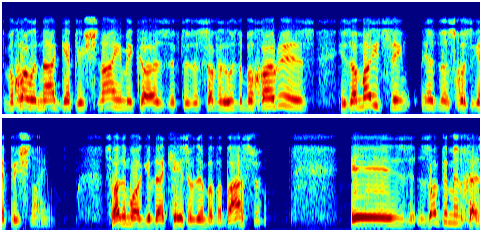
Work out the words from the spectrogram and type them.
the Bechor would not get Pishnayim because if there's a Suffolk who's the Bechor is, he's a Maitzi, he has no schus to get Pishnayim. So I give that case of them a Basra, is Zogtem Minchas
